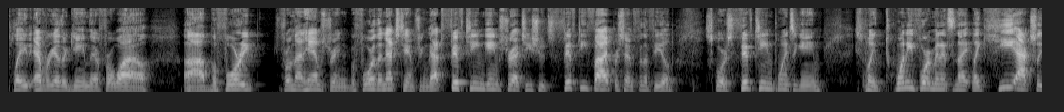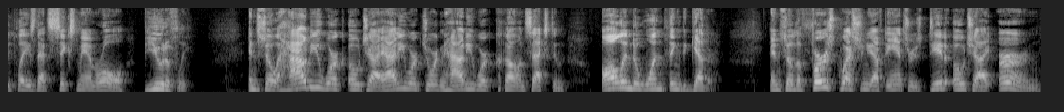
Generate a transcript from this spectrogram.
played every other game there for a while uh, before he from that hamstring before the next hamstring that 15 game stretch he shoots 55% from the field scores 15 points a game He's playing 24 minutes a night. Like he actually plays that six man role beautifully. And so, how do you work Ochai? How do you work Jordan? How do you work Collin Sexton all into one thing together? And so, the first question you have to answer is Did Ochai earn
